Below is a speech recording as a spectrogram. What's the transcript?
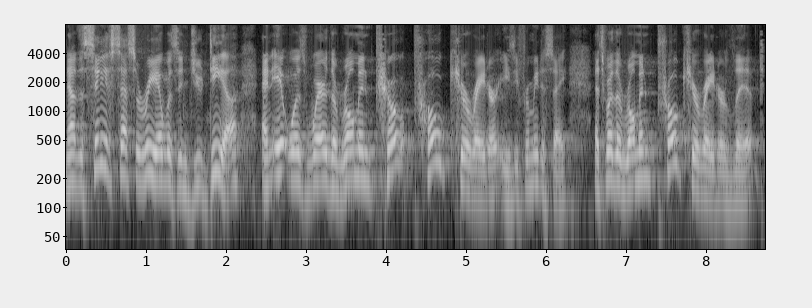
Now, the city of Caesarea was in Judea, and it was where the Roman pro- procurator, easy for me to say, that's where the Roman procurator lived.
